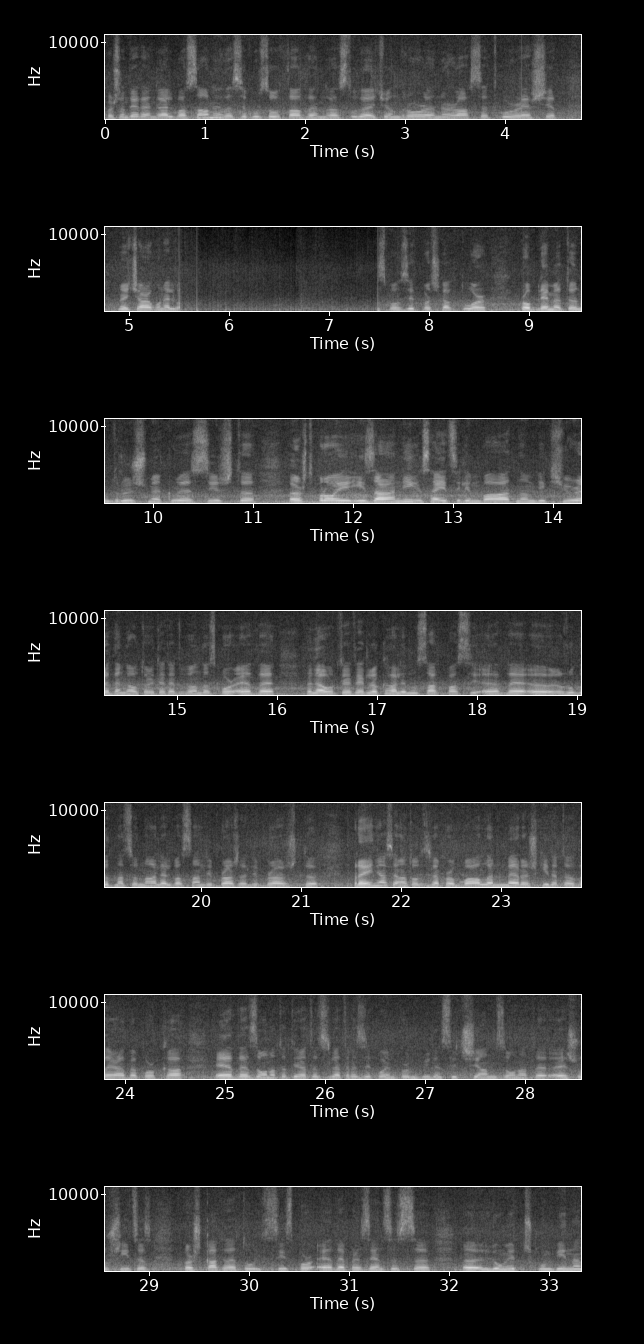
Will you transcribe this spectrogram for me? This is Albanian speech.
Përshëndetje nga Elbasani dhe sikurse u tha dhe nga studioja qendrore në rastet kur reshjet në qarkun Elbasan Ekspozit për të shkaktuar probleme të ndryshme, kryesisht është përroi i Zaranikës ai i cili mbahet në mbikëqyrje dhe nga autoritetet vendëse, por edhe dhe nga autoritetet lokale. Më së paku pasi edhe rrugët nacionale Elbasan Librazhd dhe Librazhd Prrenjas janë ato të cilat përbalen me rrëshqitje të dherave, por ka edhe zona të tjera të cilat rrezikojnë përmbytjen, siç janë zonat e Shushicës për shkak edhe të ulësisë, por edhe prezencës së lumit Shkumbin,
